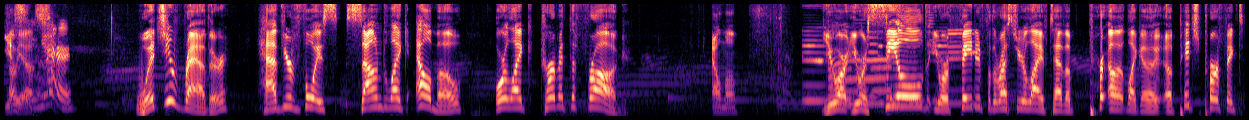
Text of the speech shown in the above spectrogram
Yes. Oh, yes. Sure. Would you rather have your voice sound like Elmo or like Kermit the Frog? Elmo. You are you are sealed. You are fated for the rest of your life to have a per, uh, like a, a pitch perfect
